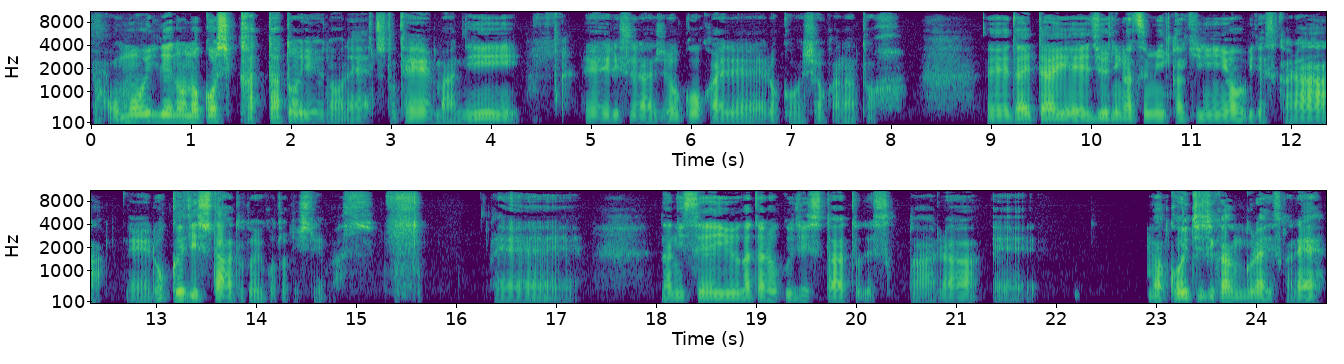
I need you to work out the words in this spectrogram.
まあ、思い出の残し方というのをね、ちょっとテーマに、えー、リスラジオ公開で録音しようかなと。えー、大体、えー、12月3日金曜日ですから、えー、6時スタートということにしています。えー、何せ夕方6時スタートですから、えー、まあ、小1時間ぐらいですかね。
